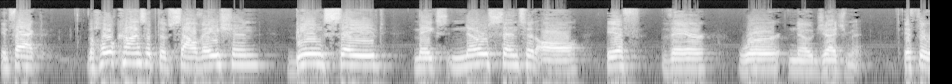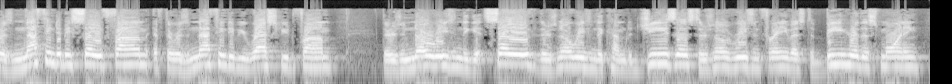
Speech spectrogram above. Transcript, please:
In fact, the whole concept of salvation, being saved, makes no sense at all if there were no judgment. If there was nothing to be saved from, if there was nothing to be rescued from, there's no reason to get saved. There's no reason to come to Jesus. There's no reason for any of us to be here this morning.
